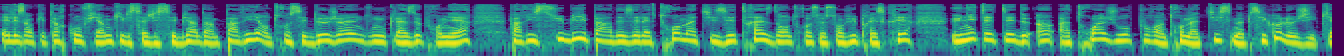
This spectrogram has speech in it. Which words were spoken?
et les enquêteurs confirment qu'il s'agissait bien d'un pari entre ces deux jeunes d'une classe de première. Paris subi par des élèves traumatisés. 13 d'entre eux se sont vus prescrire une ITT de 1 à 3 jours pour un traumatisme psychologique.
